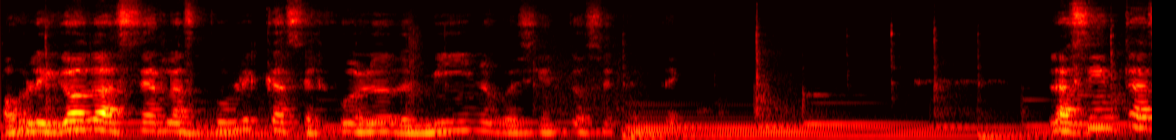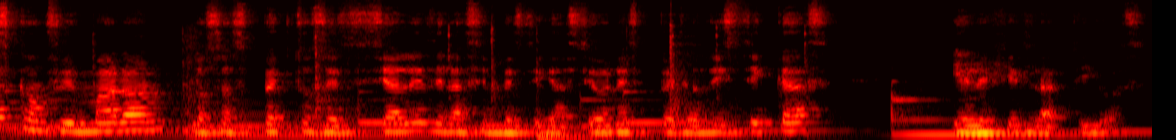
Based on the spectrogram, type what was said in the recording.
obligado a hacerlas públicas el julio de 1974. Las cintas confirmaron los aspectos esenciales de las investigaciones periodísticas y legislativas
